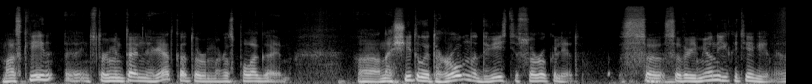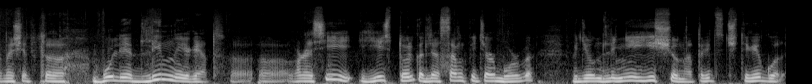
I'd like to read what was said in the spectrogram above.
В Москве э, инструментальный ряд, которым мы располагаем, э, насчитывает ровно 240 лет с, mm-hmm. со времен Екатерины. Значит, э, более длинный ряд в России есть только для Санкт-Петербурга, где он длиннее еще на 34 года.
